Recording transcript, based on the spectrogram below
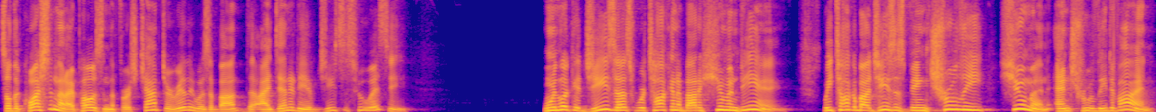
So the question that I posed in the first chapter really was about the identity of Jesus. Who is he? When we look at Jesus, we're talking about a human being. We talk about Jesus being truly human and truly divine.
